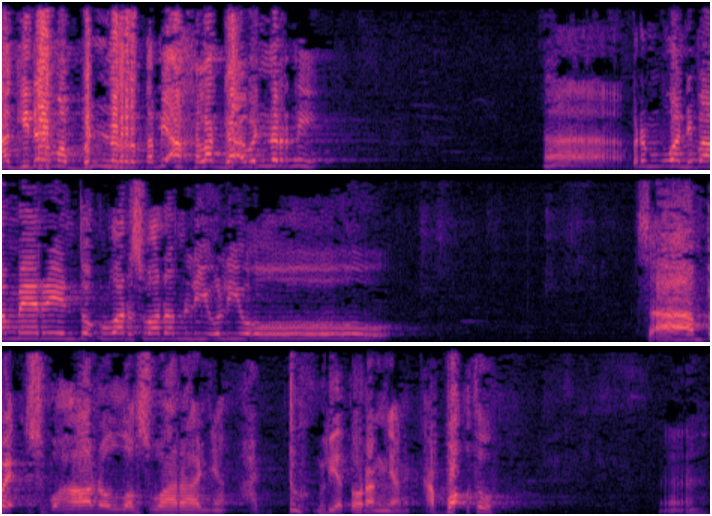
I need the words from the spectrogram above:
Akidah mah bener, tapi akhlak gak bener nih. Nah, perempuan dipamerin untuk keluar suara meliuk-liuk. Sampai subhanallah suaranya. Aduh, lihat orangnya. Kapok tuh. Nah,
